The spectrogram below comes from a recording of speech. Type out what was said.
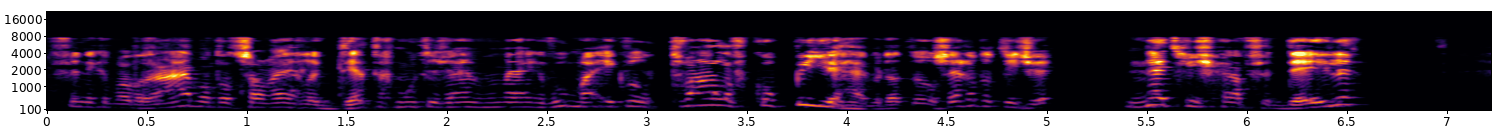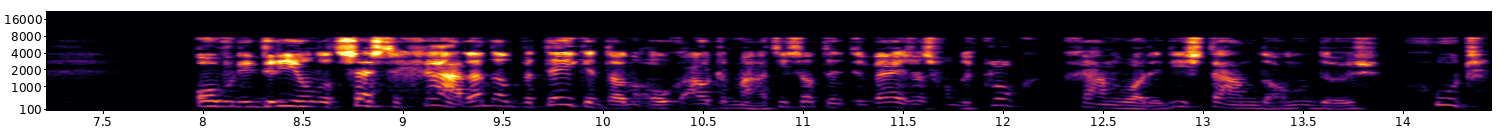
vind ik wat raar, want dat zou eigenlijk 30 moeten zijn voor mijn gevoel. Maar ik wil 12 kopieën hebben. Dat wil zeggen dat hij ze netjes gaat verdelen over die 360 graden. Dat betekent dan ook automatisch dat dit de wijzers van de klok gaan worden. Die staan dan dus goed.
